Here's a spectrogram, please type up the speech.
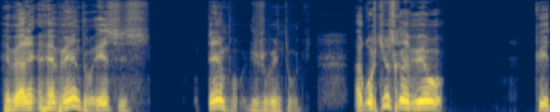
Revendo esses tempos de juventude, Agostinho escreveu que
